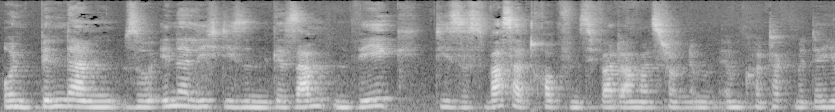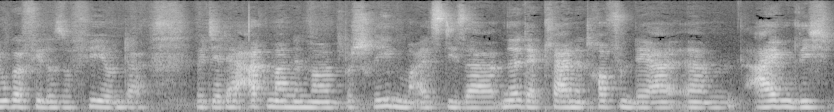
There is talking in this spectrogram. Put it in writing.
und bin dann so innerlich diesen gesamten Weg dieses Wassertropfens, ich war damals schon im, im Kontakt mit der Yoga-Philosophie und da wird ja der Atman immer beschrieben als dieser, ne, der kleine Tropfen, der ähm, eigentlich,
